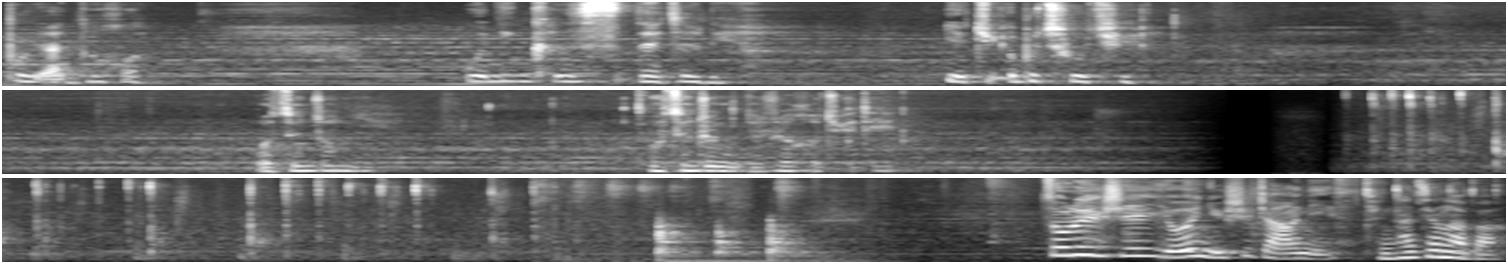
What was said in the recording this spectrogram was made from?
不然的话，我宁肯死在这里，也绝不出去。我尊重你，我尊重你的任何决定。周律师，有位女士找你，请她进来吧。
